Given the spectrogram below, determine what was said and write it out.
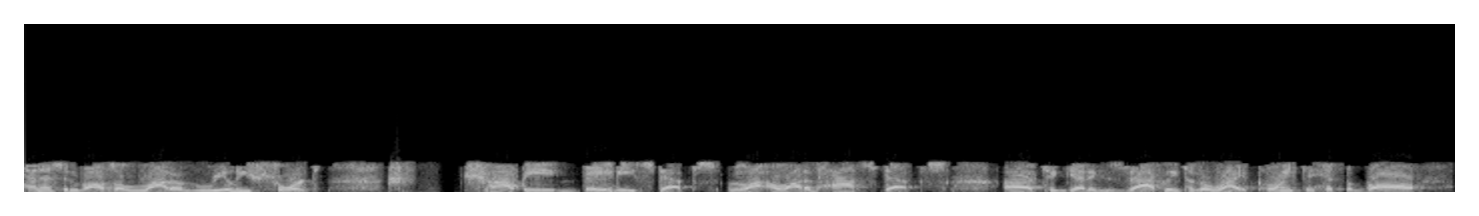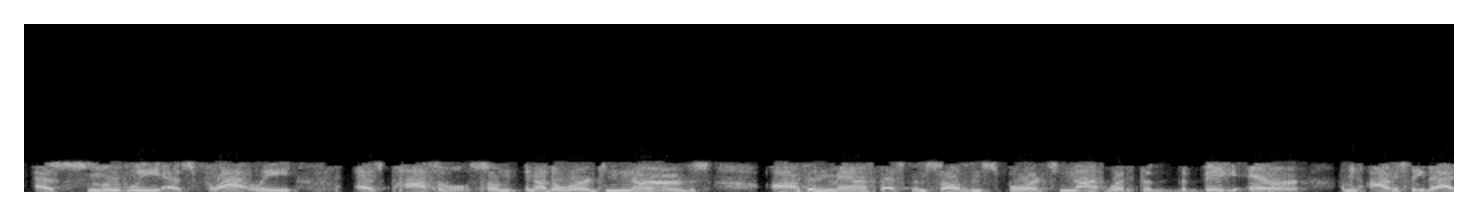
tennis involves a lot of really short choppy baby steps, a lot, a lot of half steps uh, to get exactly to the right point to hit the ball as smoothly, as flatly as possible. So, in other words, nerves often manifest themselves in sports not with the, the big error. I mean, obviously that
